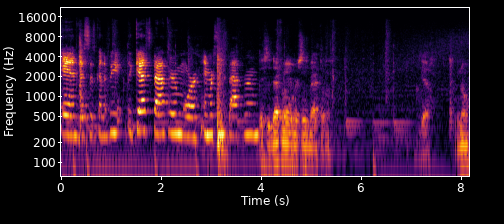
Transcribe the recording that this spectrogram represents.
And this is gonna be the guest bathroom or Emerson's bathroom. This is definitely Emerson's bathroom. Yeah, you know,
